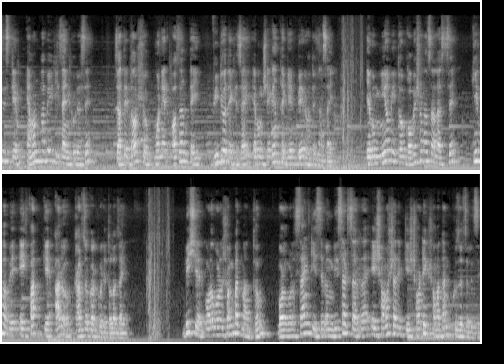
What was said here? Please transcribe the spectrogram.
সিস্টেম এমনভাবেই ডিজাইন করেছে যাতে দর্শক মনের অজান্তেই ভিডিও দেখে যায় এবং সেখান থেকে বের হতে না চায়। এবং নিয়মিত গবেষণা চালাচ্ছে কীভাবে এই ফাঁদকে আরও কার্যকর করে তোলা যায়। বিশ্বের বড় বড় সংবাদ মাধ্যম, বড় বড় সায়েন্টিস্ট এবং রিসার্চাররা এই সমস্যার একটি সঠিক সমাধান খুঁজে চলেছে।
